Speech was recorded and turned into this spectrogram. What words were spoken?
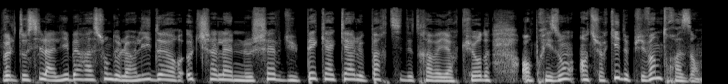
veulent aussi la libération de leur leader Öcalan, le chef du PKK, le Parti des travailleurs kurdes, en prison en Turquie depuis 23 ans.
